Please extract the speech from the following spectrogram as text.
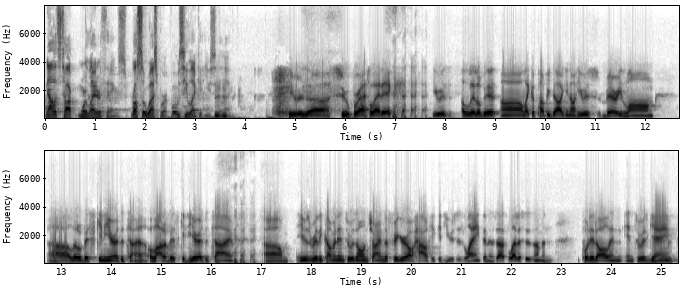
Now let's talk more lighter things. Russell Westbrook, what was he like at UCLA? Mm-hmm. He was uh, super athletic. he was a little bit uh, like a puppy dog. You know, he was very long, uh, a little bit skinnier at the time, a lot of bit skinnier at the time. um, he was really coming into his own, trying to figure out how he could use his length and his athleticism and put it all in into his game.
